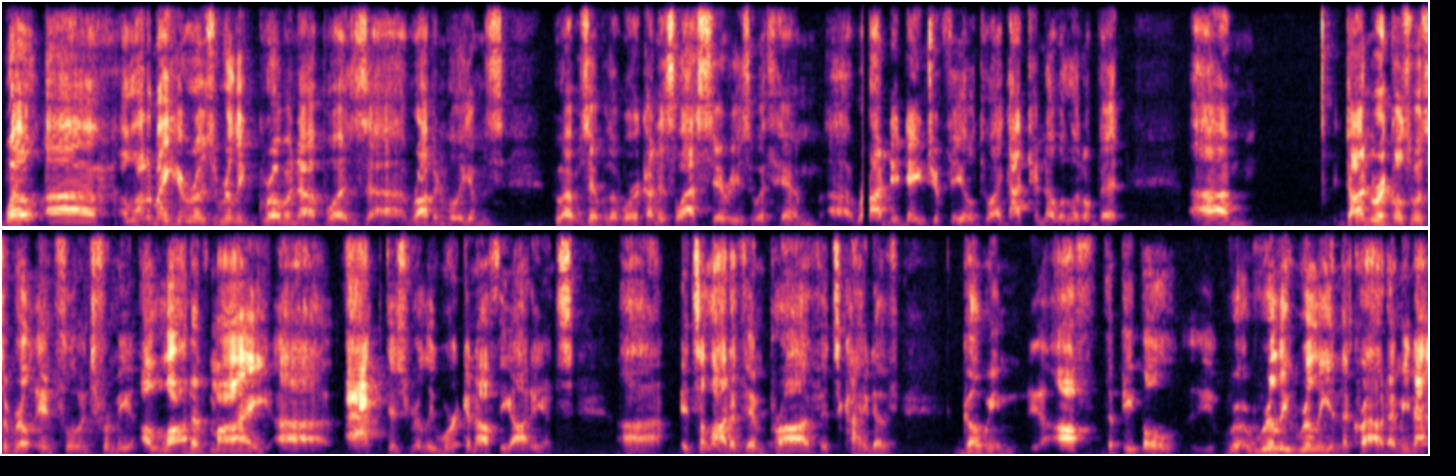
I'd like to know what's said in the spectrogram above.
Well, uh, a lot of my heroes really growing up was uh, Robin Williams, who I was able to work on his last series with him, uh, Rodney Dangerfield, who I got to know a little bit. Um, Don Rickles was a real influence for me. A lot of my uh, act is really working off the audience. Uh, it's a lot of improv. It's kind of going off the people really, really in the crowd. I mean, I,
